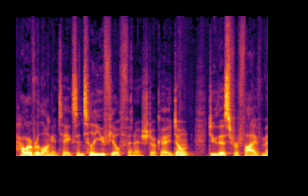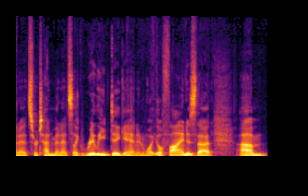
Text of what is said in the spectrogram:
however long it takes until you feel finished, okay? Don't do this for five minutes or 10 minutes. Like, really dig in. And what you'll find is that um,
